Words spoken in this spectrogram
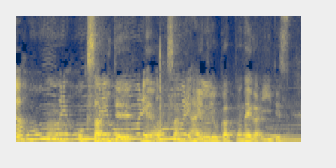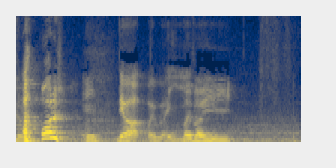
奥さんいて、ね、奥さんに会えてよかったねがいいです、うん。あ終わる。うん。ではバイバイ。バイバイ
